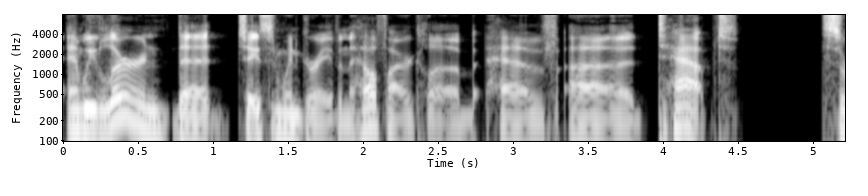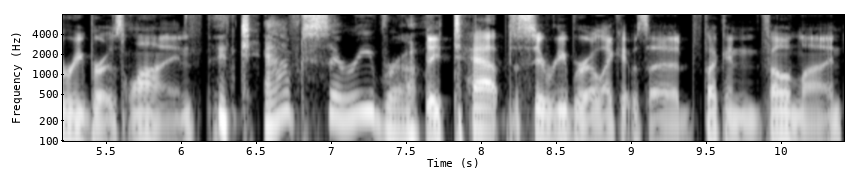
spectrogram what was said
And we learned that Jason Wingrave and the Hellfire Club have uh, tapped Cerebro's line. They tapped Cerebro. They tapped Cerebro like it was a fucking phone line.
